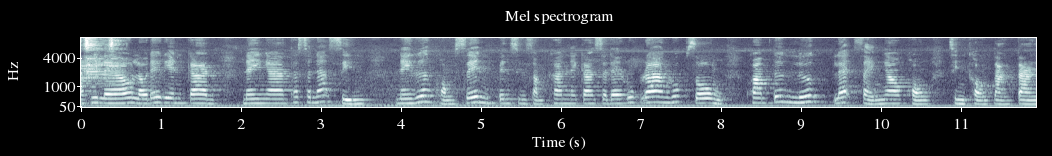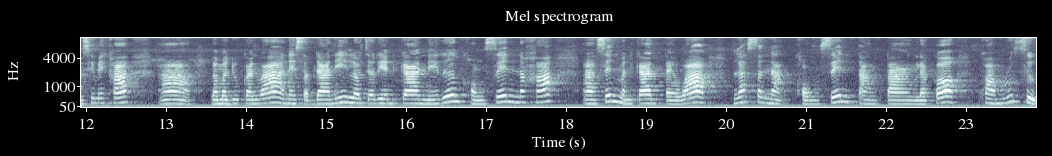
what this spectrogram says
ห์ที่แล้วเราได้เรียนกันในงานทัศนศิลป์ ในเรื่องของเส้นเป็นสิ่งสำคัญในการแสดงรูปร่างรูปทรง ความตื้นลึกและแสงเงาของสิ่งของต่างๆ ใช่ไหมคะอ่าเรามาดูกันว่าในสัปดาห์นี้เราจะเรียนกันในเรื่องของเส้นนะคะอ่าเส้นเหมือนกันแต่ว่าลักษณะของเส้นต่างๆ แล้วก็ความรู้สึก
